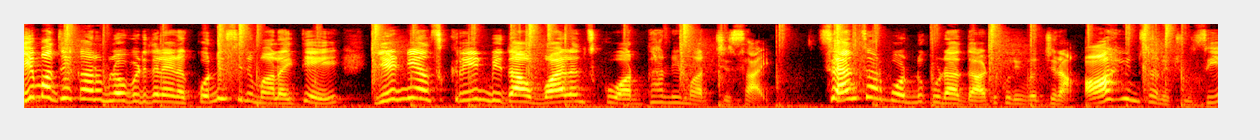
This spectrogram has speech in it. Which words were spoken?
ఈ మధ్య కాలంలో విడుదలైన కొన్ని సినిమాలైతే ఇండియన్ స్క్రీన్ మీద వైలెన్స్కు అర్థాన్ని మార్చేశాయి. సెన్సార్ బోర్డును కూడా దాటుకుని వచ్చిన ఆ హింసను చూసి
